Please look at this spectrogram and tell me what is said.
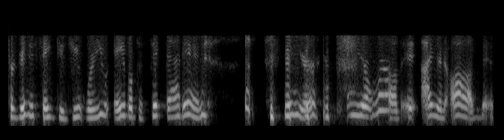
for goodness sake, did you were you able to fit that in in your in your world? It, I'm in awe of this.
